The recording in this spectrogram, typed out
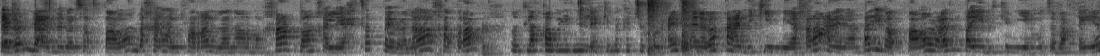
دابا من بعد ما درتها في الطاوة ندخلها للفران على نار منخفضه نخليها حتى طيب على خطرة ونتلاقاو باذن الله كما كتشوفوا معايا فأنا باقا عندي كمية أخرى علينا نطيب الطاوة وعاد نطيب الكمية المتبقية.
